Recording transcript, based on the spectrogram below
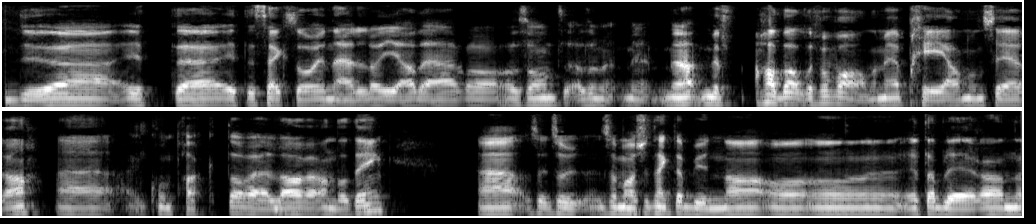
Du, etter, etter seks år i Nell og IADR og, og sånt altså, vi, vi, hadde aldri for vane med å preannonsere eh, kontrakter eller andre ting. Eh, så, så, vi har ikke tenkt å begynne å, å etablere en,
